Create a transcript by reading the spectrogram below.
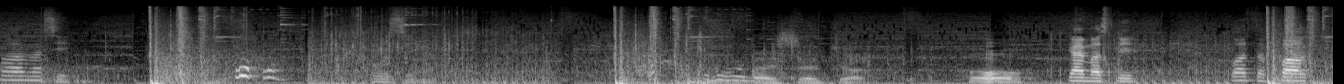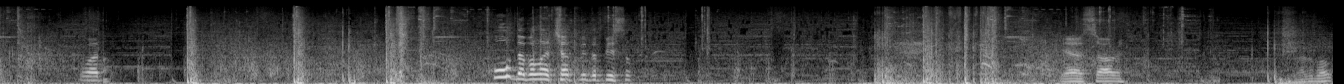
Ah, merci. Oh, oh. Oh, c'est Guy must be. What the fuck? What? Oh, double headshot with the pistol. Yeah, sorry. Another boat.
